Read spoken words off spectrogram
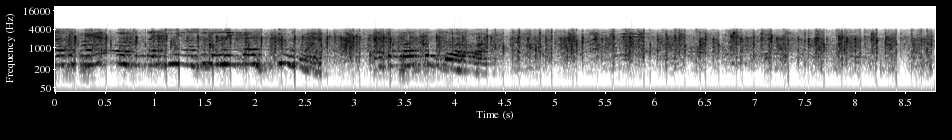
Даже приветствуются такие неожиданные костюмы. Это просто здорово.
